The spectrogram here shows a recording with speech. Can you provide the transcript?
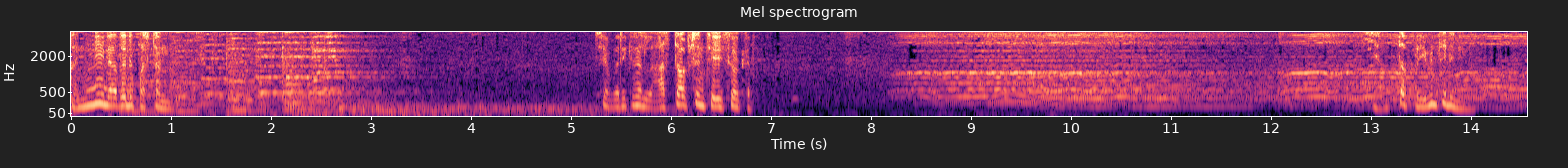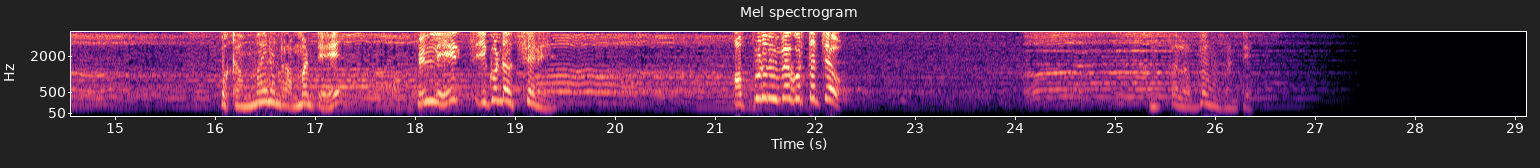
అన్నీ నాతోనే ఫస్ట్ అన్నా చివరికి నా లాస్ట్ ఆప్షన్ చేసావు కదా. ఎంత ప్రేమించని నేను ఒక అమ్మాయి నన్ను రమ్మంటే పెళ్ళి చేయకుండా వచ్చానే. అప్పుడు నువ్వే గుర్తొచ్చావు. అంత లవ్వే నువ్వంటే.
